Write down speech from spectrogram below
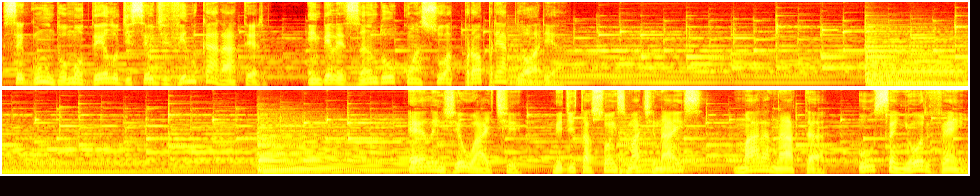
segundo o modelo de seu divino caráter, embelezando-o com a sua própria glória. Ellen G. White, Meditações Matinais, Maranata, O Senhor Vem,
